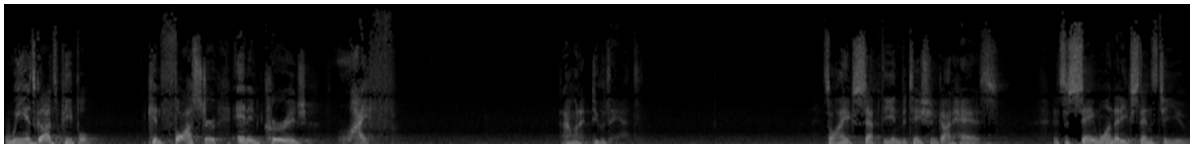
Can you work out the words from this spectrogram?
we as God's people, can foster and encourage life. And I want to do that. So I accept the invitation God has. And it's the same one that He extends to you.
